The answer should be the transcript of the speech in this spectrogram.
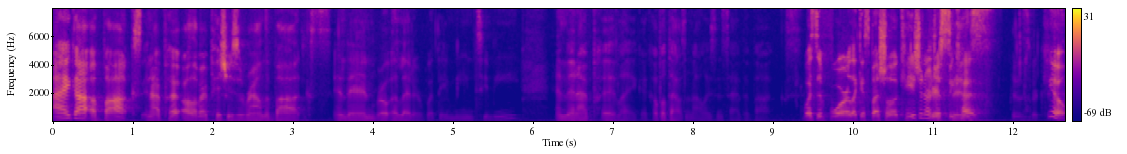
I got a box and I put all of our pictures around the box and then wrote a letter of what they mean to me. And then I put like a couple thousand dollars inside the box. Was it for like a special occasion or just because? It was for Cute.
